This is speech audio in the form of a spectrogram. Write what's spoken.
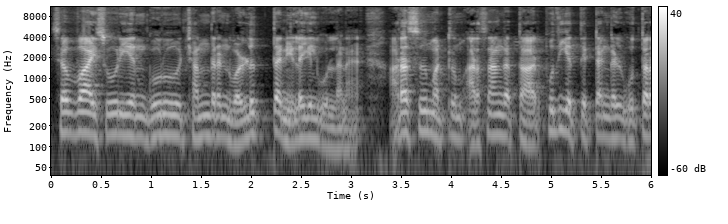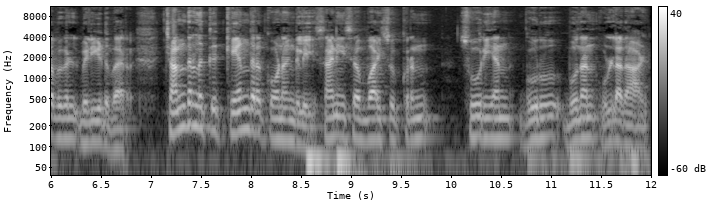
செவ்வாய் சூரியன் குரு சந்திரன் வலுத்த நிலையில் உள்ளன. அரசு மற்றும் அரசாங்கத்தார் புதிய திட்டங்கள் உத்தரவுகள் வெளியிடுவர். சந்திரனுக்கு கேந்திர கோணங்களில் சனி செவ்வாய் சுக்கிரன் சூரியன் குரு புதன் உள்ளதால்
